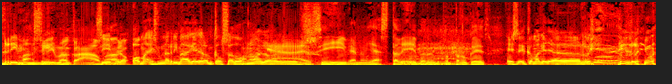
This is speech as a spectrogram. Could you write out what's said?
rima, sí. Rima, clar, Sí, home. però, home, és una rima d'aquella amb calçador, no? Allò, Ah, sí, bueno, ja està bé per, per, per lo que és. És com aquella ri- rima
